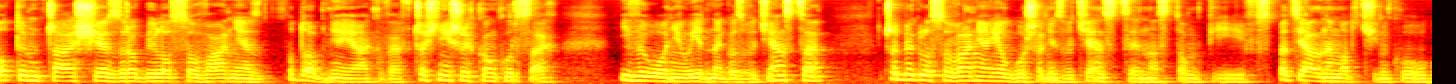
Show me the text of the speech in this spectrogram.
Po tym czasie zrobię losowanie, podobnie jak we wcześniejszych konkursach, i wyłonię jednego zwycięzcę. Przebieg losowania i ogłoszenie zwycięzcy nastąpi w specjalnym odcinku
